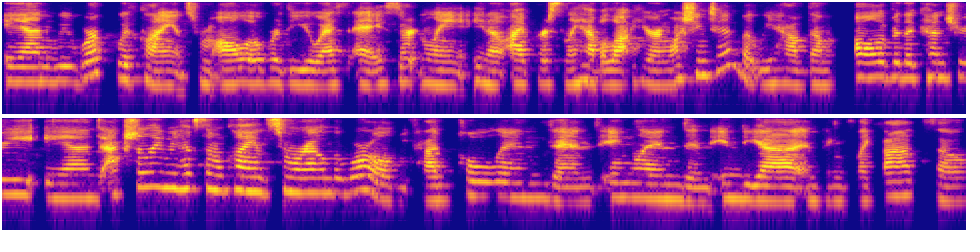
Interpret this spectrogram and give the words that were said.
And we work with clients from all over the USA. Certainly, you know, I personally have a lot here in Washington, but we have them all over the country. And actually, we have some clients from around the world. We've had Poland and England and India and things like that. So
